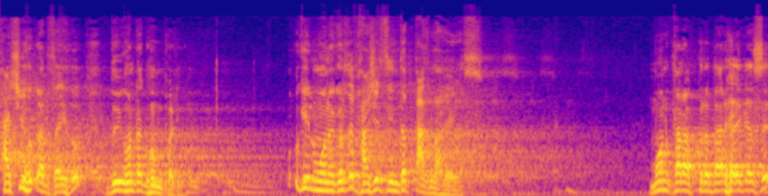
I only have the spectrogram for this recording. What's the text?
ফাঁসি হোক আর যাই হোক, দুই ঘণ্টা ঘুম পারি উকিল মনে করছে ফাঁসির চিন্তা পাগলা হয়ে গেছে। মন খারাপ করে বার হয়ে গেছে।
